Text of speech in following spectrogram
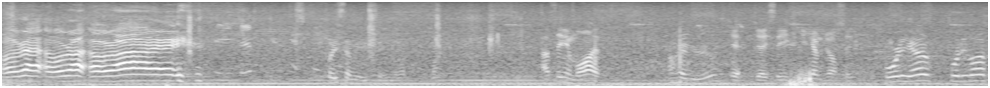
All right, all right, all right. Please tell me you've seen that. I've seen him live. Oh, have you really? Yeah, JC. He comes to JC. 40 0, 40 love.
